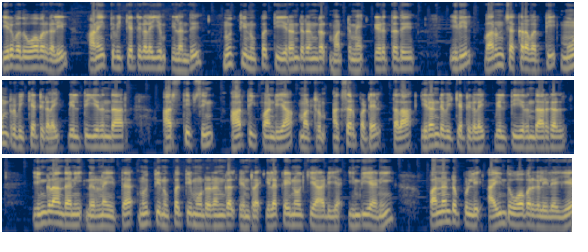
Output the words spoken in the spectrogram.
இருபது ஓவர்களில் அனைத்து விக்கெட்டுகளையும் இழந்து நூற்றி முப்பத்தி இரண்டு ரன்கள் மட்டுமே எடுத்தது. இதில் வருண் சக்கரவர்த்தி மூன்று விக்கெட்டுகளை வீழ்த்தியிருந்தார். ஹர்ஷ்தீப் சிங் ஹார்திக் பாண்டியா மற்றும் அக்சர் பட்டேல் தலா இரண்டு விக்கெட்டுகளை வீழ்த்தியிருந்தார்கள். இங்கிலாந்து அணி நிர்ணயித்த நூற்றி முப்பத்தி மூன்று ரன்கள் என்ற இலக்கை நோக்கி ஆடிய இந்திய அணி பன்னெண்டு புள்ளி ஐந்து ஓவர்களிலேயே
